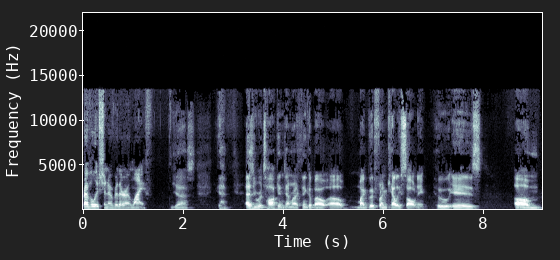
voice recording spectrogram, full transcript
revolution over their own life? Yes as you were talking, Tamara, I think about uh, my good friend Kelly Salney, who is um,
